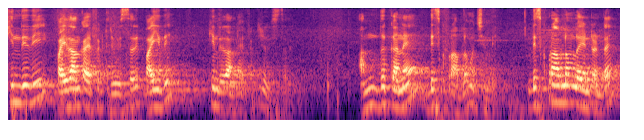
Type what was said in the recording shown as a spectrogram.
కిందిది పైదాకా ఎఫెక్ట్ చూపిస్తుంది పైది కింది దాకా ఎఫెక్ట్ చూపిస్తుంది. అందుకనే డిస్క్ ప్రాబ్లం వచ్చింది. డిస్క్ ప్రాబ్లంలో ఏంటంటే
